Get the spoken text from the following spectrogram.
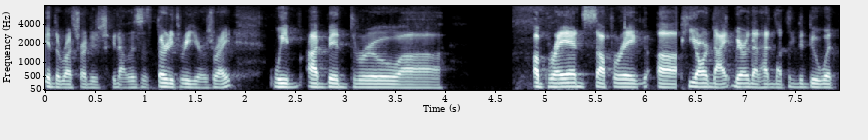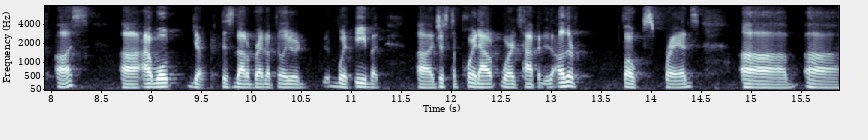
in the restaurant industry. Now this is 33 years, right? We I've been through uh, a brand suffering a PR nightmare that had nothing to do with us. Uh, I won't. You know, this is not a brand affiliated with me, but uh, just to point out where it's happened in other folks' brands. Uh, uh,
